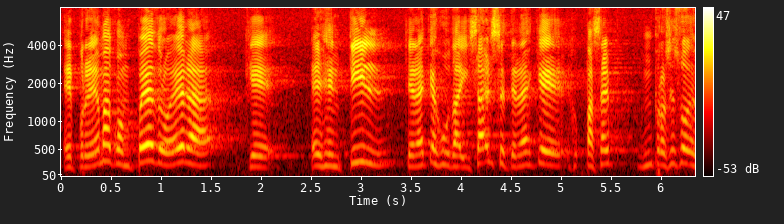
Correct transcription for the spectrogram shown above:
El problema con Pedro era que el gentil tenía que judaizarse, tenía que pasar un proceso de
